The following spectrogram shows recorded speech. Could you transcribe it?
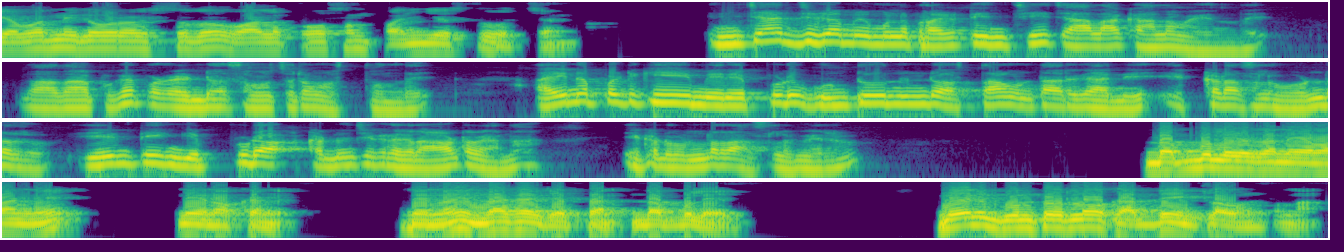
ఎవరిని గౌరవిస్తుందో వాళ్ళ కోసం పనిచేస్తూ వచ్చాను. ఇన్ఛార్జిగా మిమ్మల్ని ప్రకటించి చాలా కాలం అయింది. దాదాపుగా ఇప్పుడు రెండో సంవత్సరం వస్తుంది. అయినప్పటికీ మీరు ఎప్పుడు గుంటూరు నుండి వస్తూ ఉంటారు కానీ ఇక్కడ అసలు ఉండరు. ఏంటి ఇంకెప్పుడు అక్కడి నుంచి ఇక్కడికి రావటమేనా? ఇక్కడ ఉండరా అసలు మీరు? డబ్బు లేదనేవాడిని నేను ఒకని నేను ఇందాక చెప్పాను డబ్బు లేదు. నేను గుంటూరులో ఒక అద్దె ఇంట్లో ఉంటున్నాను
